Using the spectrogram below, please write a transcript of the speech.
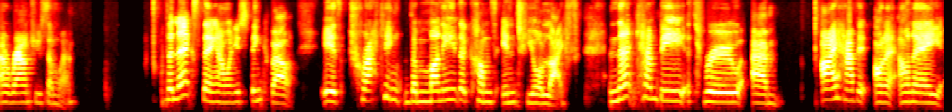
around you somewhere. The next thing I want you to think about is tracking the money that comes into your life. And that can be through, um, I have it on a, on a,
